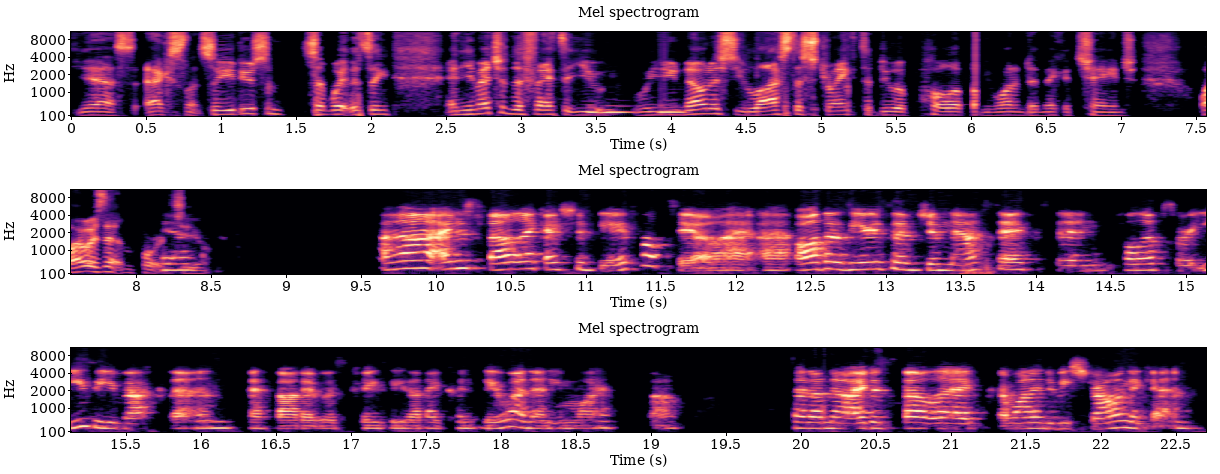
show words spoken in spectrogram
Yes, excellent. So you do some some weightlifting, and you mentioned the fact that you mm-hmm. when you noticed you lost the strength to do a pull up, you wanted to make a change. Why was that important yeah. to you? Uh, I just felt like I should be able to. I, all those years of gymnastics and pull ups were easy back then. I thought it was crazy that I couldn't do one anymore. So I don't know. I just felt like I wanted to be strong again.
